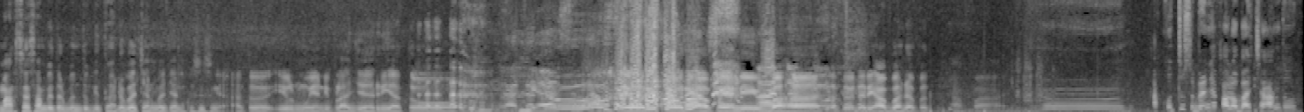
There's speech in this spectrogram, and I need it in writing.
Marsa sampai terbentuk itu ada bacaan-bacaan khusus nggak? Atau ilmu yang dipelajari atau teori-teori apa yang dibahas atau dari abah dapat apa? Hmm, aku tuh sebenarnya kalau bacaan tuh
